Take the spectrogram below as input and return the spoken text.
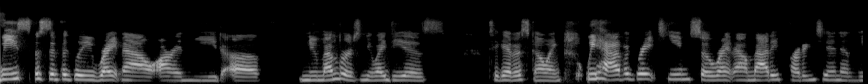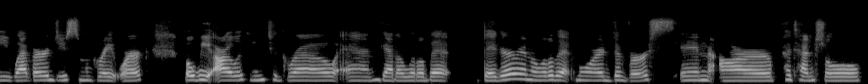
we specifically right now are in need of new members, new ideas, to get us going. We have a great team. So right now, Maddie Partington and Lee Weber do some great work, but we are looking to grow and get a little bit bigger and a little bit more diverse in our potential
